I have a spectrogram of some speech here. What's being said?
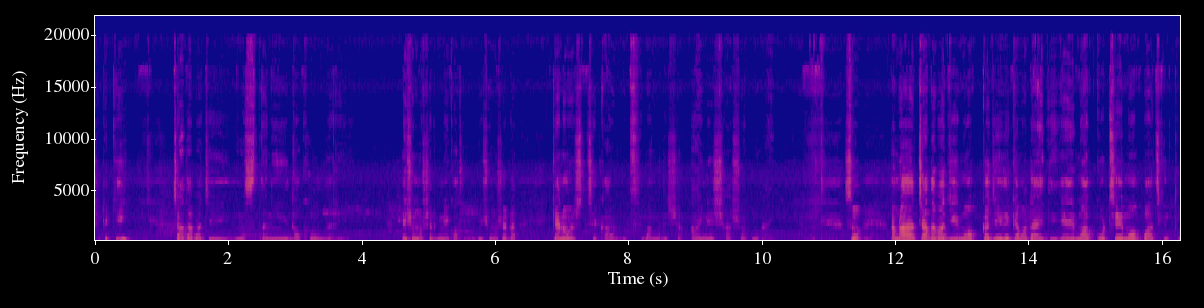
সেটা কি? চাঁদাবাজি, মাস্তানি, দখলদারি। এই সমস্যাটা নিয়ে কথা বলব। এই সমস্যাটা কেন আসছে? কারণ হচ্ছে বাংলাদেশে আইনের শাসন নাই। সো আমরা চাঁদাবাজি, মব কাজে এদেরকে আমরা দায় দিই। যে মব করছে, মব বাজ কিন্তু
